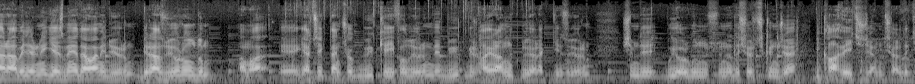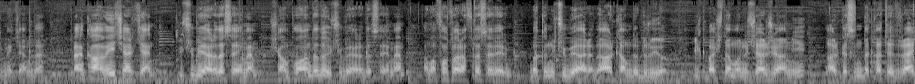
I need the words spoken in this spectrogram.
Harabelerini gezmeye devam ediyorum. Biraz yoruldum ama e, gerçekten çok büyük keyif alıyorum ve büyük bir hayranlık duyarak geziyorum. Şimdi bu yorgunun üstüne dışarı çıkınca bir kahve içeceğim dışarıdaki mekanda. Ben kahve içerken üçü bir arada sevmem. Şampuanda da üçü bir arada sevmem ama fotoğrafta severim. Bakın üçü bir arada arkamda duruyor. İlk başta Manuçer Camii, arkasında katedral,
